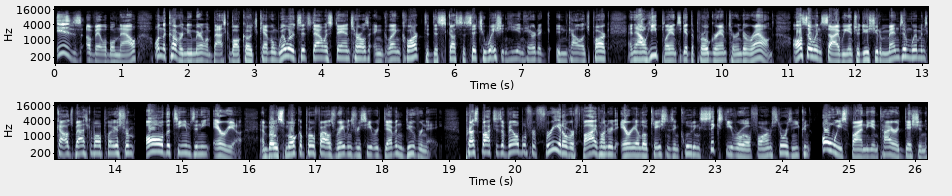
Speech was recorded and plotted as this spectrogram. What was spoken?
is available now on the cover. New Maryland basketball coach Kevin Willard sits down with Stan Charles and Glenn Clark to discuss the situation he inherited in College Park and how he plans to get the program turned around. Also inside, we introduce you to men's and women's college basketball players from all the teams in the area, and Bo Smolka profiles Ravens receiver Devin Duvernay. Press Box is available for free at over 500 area locations, including 60 Royal Farm stores, and you can always find the entire edition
